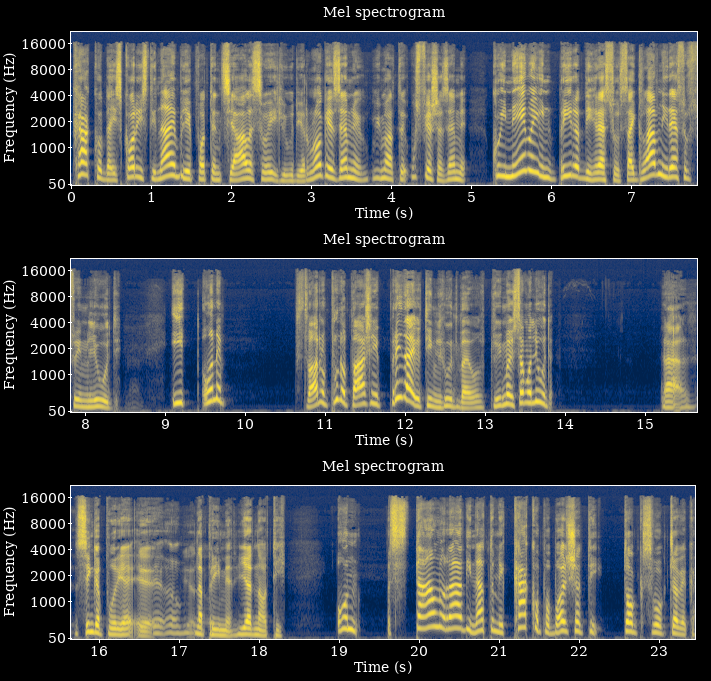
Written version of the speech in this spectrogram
kako da iskoristi najbolje potencijale svojih ljudi. Jer mnoge zemlje, imate uspješne zemlje, koji nemaju prirodnih resursa i glavni resurs su im ljudi. I one stvarno puno pažnje pridaju tim ljudima. Imaju samo ljude. A, Singapur je, je, na primjer, jedna od tih. On stalno radi na tome kako poboljšati tog svog čovjeka.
